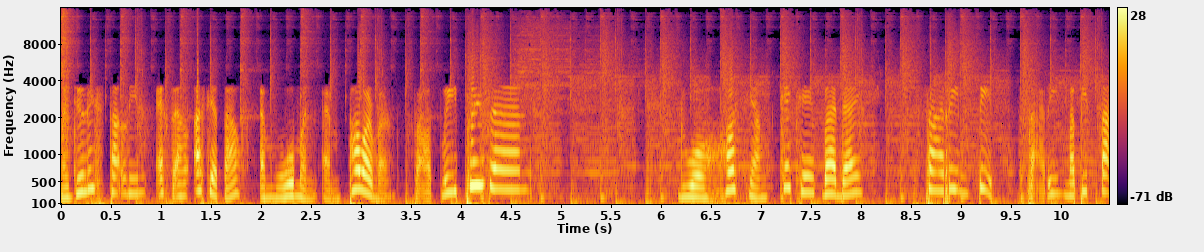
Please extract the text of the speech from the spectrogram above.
Majelis Taklim SL Asyata M Women Empowerment proudly presents Duo host yang kece badai Sarimpit, Sari Mapita.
